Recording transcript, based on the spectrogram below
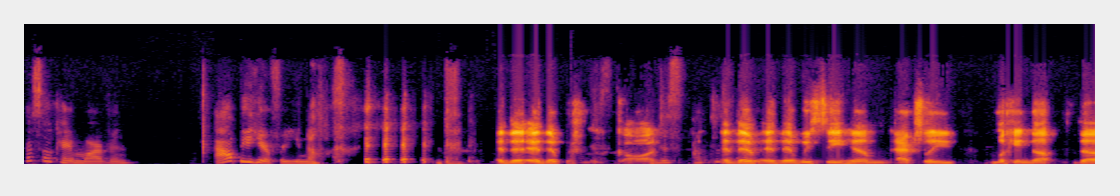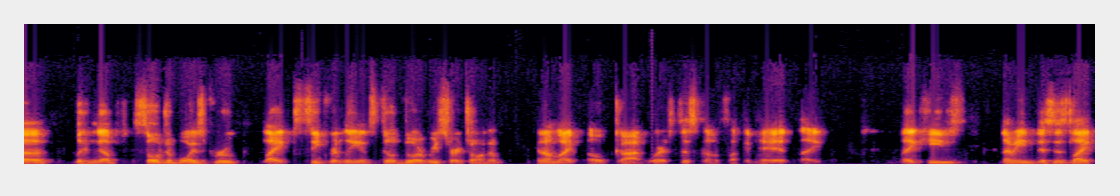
That's okay, Marvin. I'll be here for you now. And then and then, I'm God, just, I'm just and then and then we see him actually looking up the looking up Soldier Boy's group like secretly and still doing research on him. And I'm like, oh God, where's this gonna fucking head? Like, like he's. I mean, this is like,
